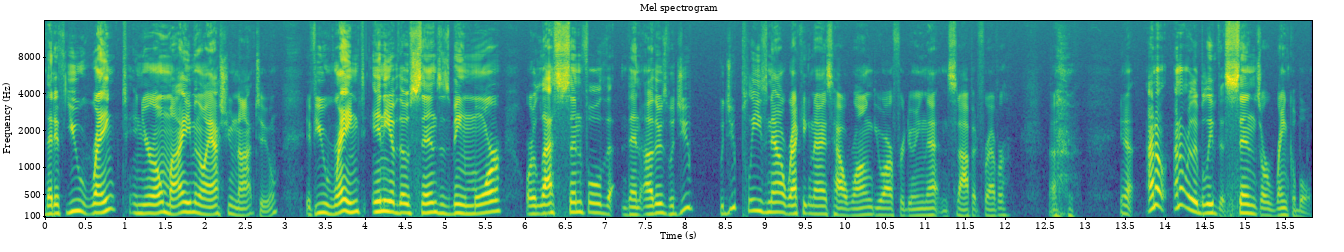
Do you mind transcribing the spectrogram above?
that if you ranked in your own mind, even though I asked you not to, if you ranked any of those sins as being more or less sinful th- than others, would you, would you please now recognize how wrong you are for doing that and stop it forever? Uh, you know, I don't, I don't really believe that sins are rankable,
